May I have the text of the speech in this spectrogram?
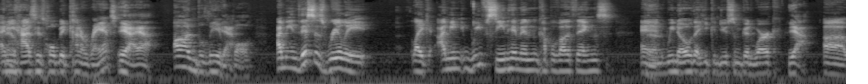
and he has his whole big kind of rant, yeah, yeah. unbelievable. I mean, this is really like I mean, we've seen him in a couple of other things, and Yeah. we know that he can do some good work. Yeah. Uh,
